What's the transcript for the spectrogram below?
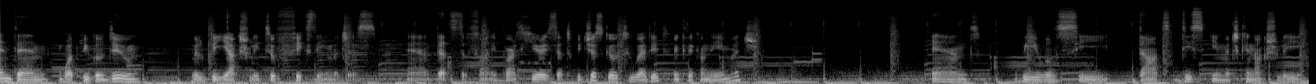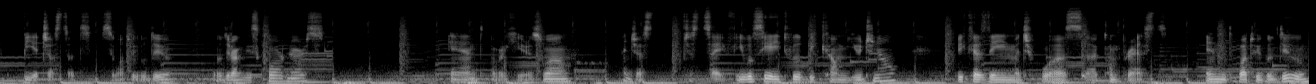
And then what we will do will be actually to fix the images. And that's the funny part here is that we just go to edit, we click on the image, and we will see that this image can actually be adjusted. So what we will do, we'll drag these corners and over here as well, and just, just save. You will see it will become huge now because the image was uh, compressed and what we will do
